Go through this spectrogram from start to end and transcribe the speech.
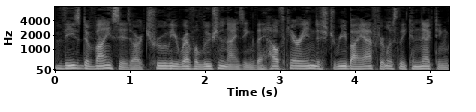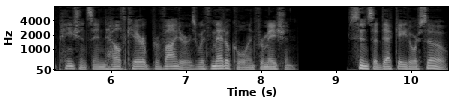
These devices are truly revolutionizing the healthcare industry by effortlessly connecting patients and healthcare providers with medical information. Since a decade or so,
